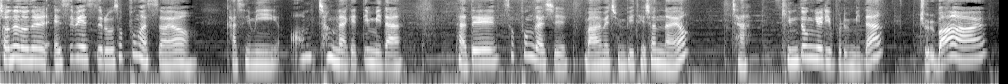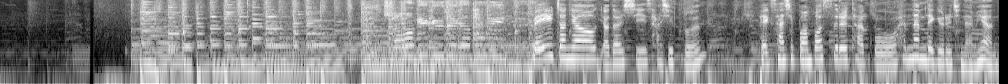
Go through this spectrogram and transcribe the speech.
저는 오늘 SBS로 소풍 왔어요. 가슴이 엄청나게 뜁니다. 다들 소풍 가실 마음의 준비 되셨나요? 자, 김동률이 부릅니다. 출발! 매일 저녁 8시 40분 140번 버스를 타고 한남대교를 지나면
